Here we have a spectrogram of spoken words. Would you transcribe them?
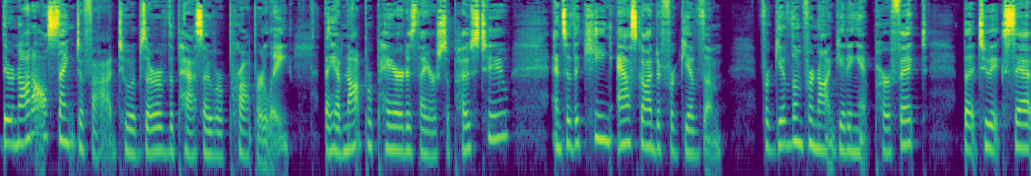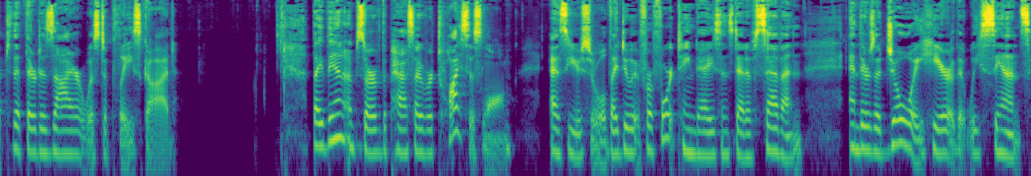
They're not all sanctified to observe the Passover properly. They have not prepared as they are supposed to. And so the king asked God to forgive them, forgive them for not getting it perfect, but to accept that their desire was to please God. They then observe the Passover twice as long as usual. They do it for 14 days instead of seven. And there's a joy here that we sense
